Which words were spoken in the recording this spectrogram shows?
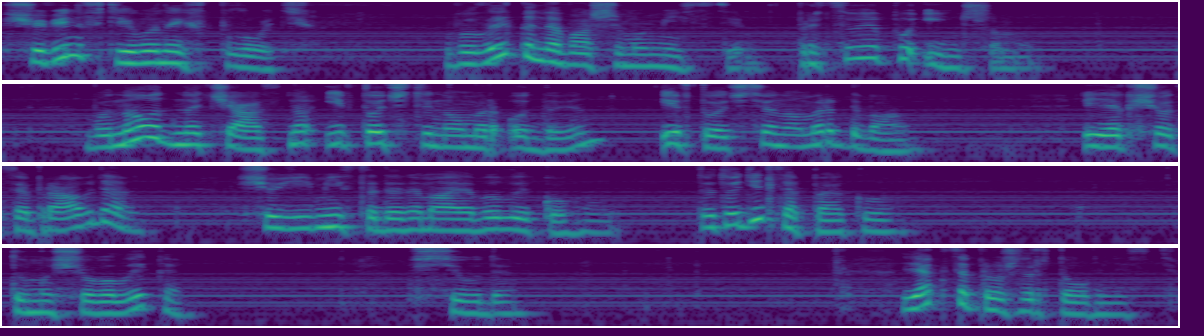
що він втілений в плоть. Велике на вашому місці працює по-іншому. Воно одночасно і в точці номер 1 і в точці номер 2 і якщо це правда, що є місце, де немає великого, то тоді це пекло. Тому що велике всюди. Як це про жертовність?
